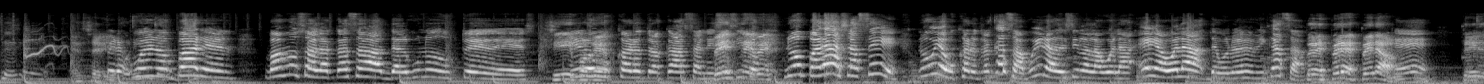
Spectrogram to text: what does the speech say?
puede ser. En serio. Pero Por bueno, internet. paren. Vamos a la casa de alguno de ustedes. Sí, Quiero porque- buscar otra casa, necesito. No, pará, ya sé. No voy a buscar otra casa. Voy a ir a decirle a la abuela, hey abuela, devolveme mi casa. Espera, espera, espera. ¿Qué? Te-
